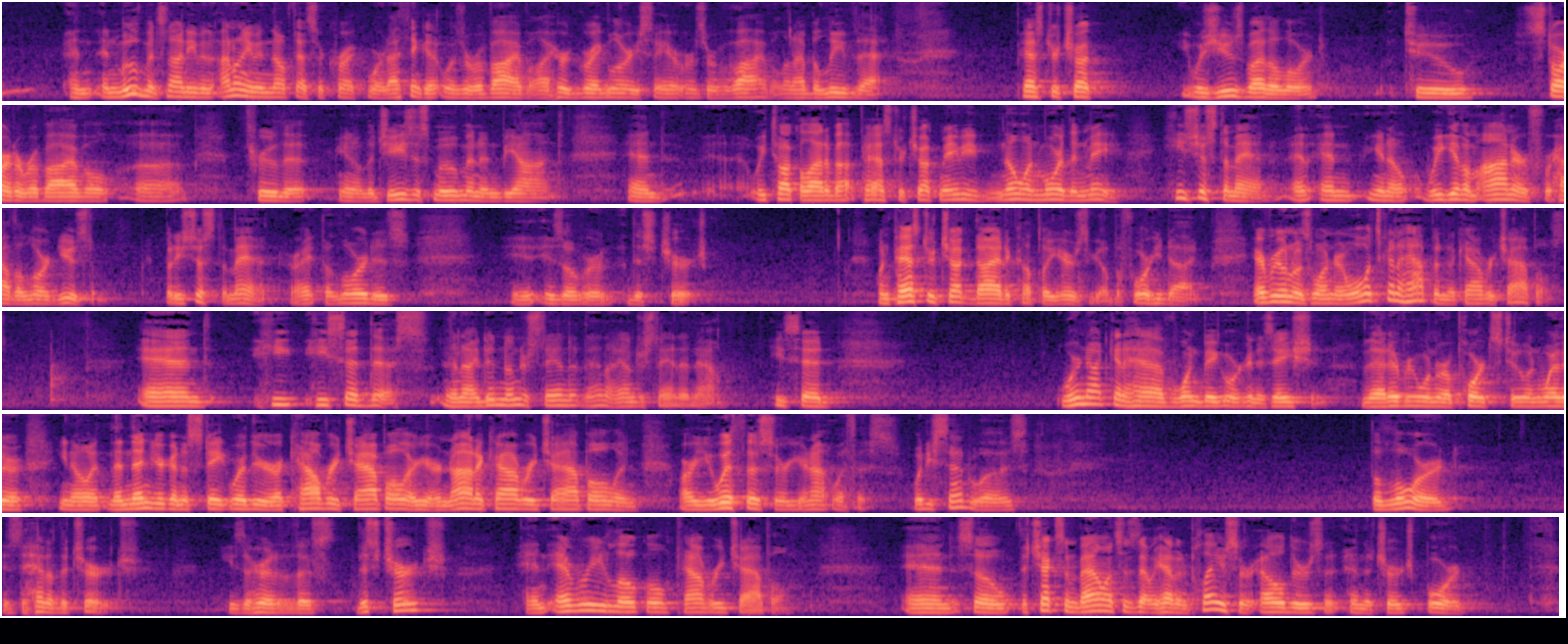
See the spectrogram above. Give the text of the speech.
and, and movement's not even, I don't even know if that's the correct word. I think it was a revival. I heard Greg Laurie say it was a revival, and I believe that. Pastor Chuck was used by the Lord to start a revival uh, through the, you know, the Jesus movement and beyond. And we talk a lot about Pastor Chuck, maybe no one more than me. He's just a man. And, and, you know, we give him honor for how the Lord used him. But he's just a man, right? The Lord is, is over this church. When Pastor Chuck died a couple of years ago, before he died, everyone was wondering, well, what's going to happen to Calvary Chapels? And he, he said this, and I didn't understand it then, I understand it now. He said, We're not going to have one big organization that everyone reports to, and whether, you know, and then you're going to state whether you're a Calvary chapel or you're not a Calvary chapel, and are you with us or you're not with us. What he said was, the Lord is the head of the church. He's the head of this, this church and every local Calvary chapel. And so the checks and balances that we have in place are elders and the church board.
